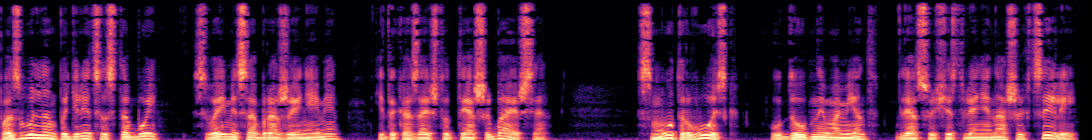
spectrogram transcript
«Позволь нам поделиться с тобой своими соображениями и доказать, что ты ошибаешься. Смотр войск — удобный момент для осуществления наших целей.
